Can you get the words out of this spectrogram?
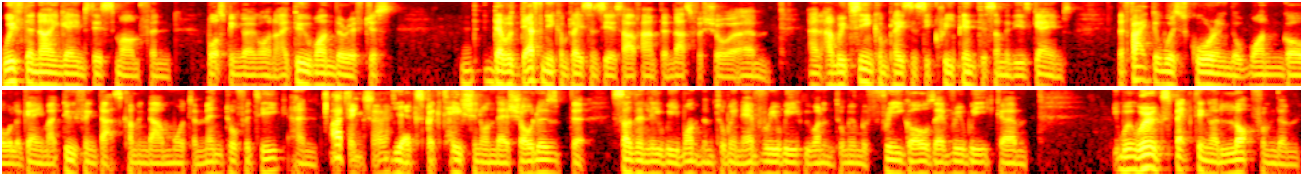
with the nine games this month and what's been going on. I do wonder if just there was definitely complacency at Southampton, that's for sure. Um, and, and we've seen complacency creep into some of these games. The fact that we're scoring the one goal a game, I do think that's coming down more to mental fatigue and I think so. The expectation on their shoulders that suddenly we want them to win every week. We want them to win with three goals every week. Um, we're expecting a lot from them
